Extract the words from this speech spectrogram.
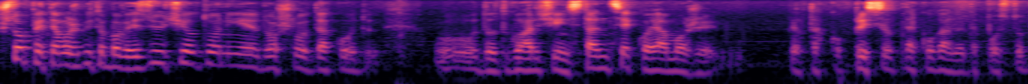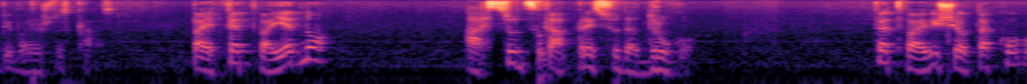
Što opet ne može biti obavezujući, jer to nije došlo tako od, od odgovarajuće instance koja može jel tako, prisiliti nekoga da, da postupi po nešto skazano. Pa je fetva jedno, a sudska presuda drugo. Fetva je više, jel tako,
